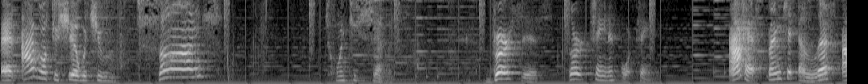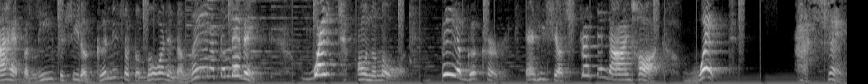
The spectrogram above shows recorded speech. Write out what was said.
And I want to share with you Psalms 27, verses 13 and 14. I had fainted unless I had believed to see the goodness of the Lord in the land of the living. Wait on the Lord. Be of good courage, and he shall strengthen thine heart. Wait, I say,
